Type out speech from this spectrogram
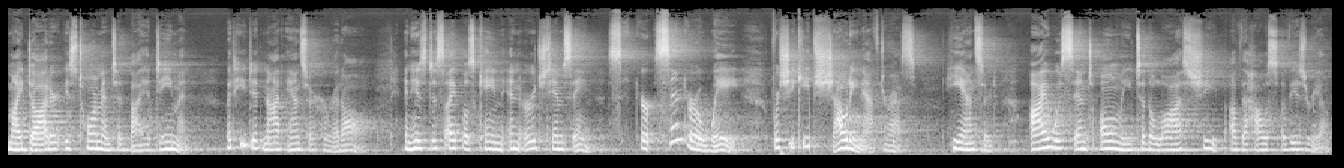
My daughter is tormented by a demon. But he did not answer her at all. And his disciples came and urged him, saying, Send her, send her away, for she keeps shouting after us. He answered, I was sent only to the lost sheep of the house of Israel.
